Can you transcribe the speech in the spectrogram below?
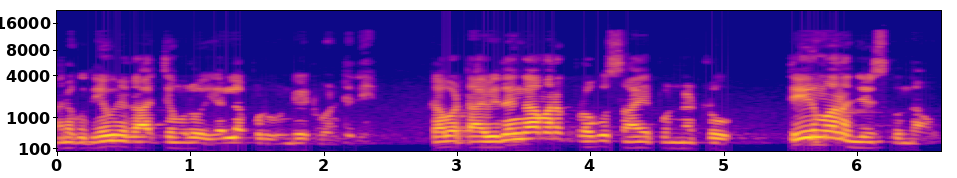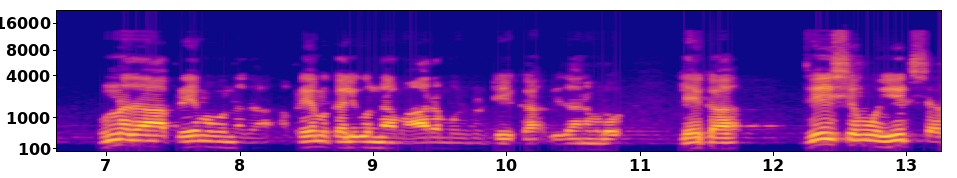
మనకు దేవుని రాజ్యంలో ఎల్లప్పుడూ ఉండేటువంటిది. కాబట్టి ఆ విధంగా మనకు ప్రభు సాయపడినట్లు తీర్మానం చేసుకుందాం. ఉన్నదా ఆ ప్రేమ ఉన్నదా? ఆ ప్రేమ కలిగి ఉన్నామా ఆరంభం నుండి యొక్క విధానంలో. లేక ద్వేషము ఈర్ష్య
